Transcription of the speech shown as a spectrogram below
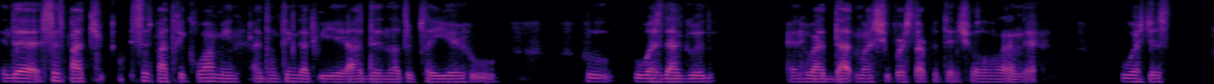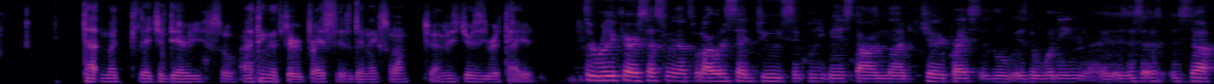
in the since Patrick since Patrick Roy, I mean, I don't think that we had another player who who who was that good and who had that much superstar potential and uh, who was just that much legendary. So I think that Carey Price is the next one to have his jersey retired. It's a really fair assessment. That's what I would have said too, simply based on like Carey Price is the, is the winning is, is, is the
